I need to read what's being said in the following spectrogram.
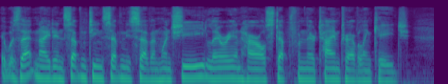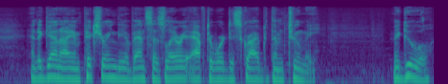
It was that night in 1777 when she, Larry and Harl stepped from their Time traveling cage. And again I am picturing the events as Larry afterward described them to me. "Migul,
